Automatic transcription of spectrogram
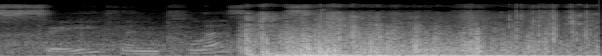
safe and pleasant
